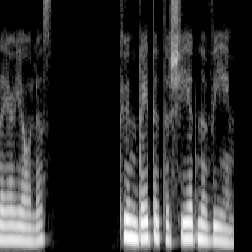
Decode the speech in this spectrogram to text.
dhe Eriolës? Ky mbetet të shihet në vijim.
